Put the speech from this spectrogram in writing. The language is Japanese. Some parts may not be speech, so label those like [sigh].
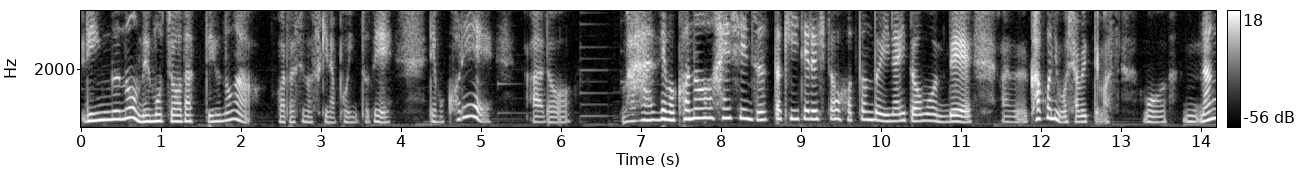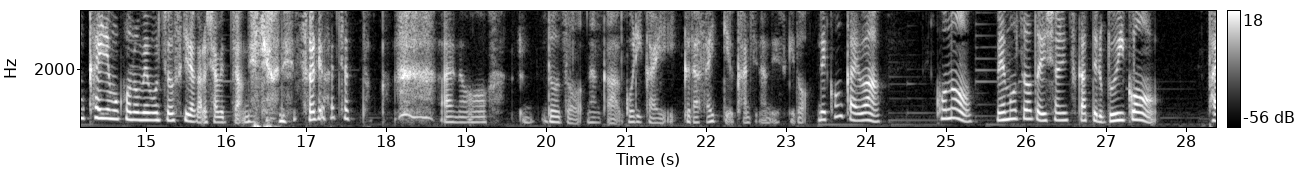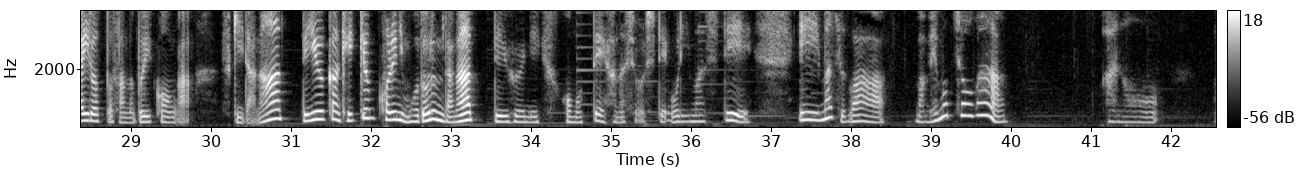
リングのメモ帳だっていうのが私の好きなポイントで、でもこれ、あの、まあでもこの配信ずっと聞いてる人ほとんどいないと思うんで、あの、過去にも喋ってます。もう何回でもこのメモ帳好きだから喋っちゃうんですよね。[laughs] それはちょっとあの、どうぞなんかご理解くださいっていう感じなんですけど。で、今回は、このメモ帳と一緒に使ってる V コーン、パイロットさんの V コーンが好きだなっていうか、結局これに戻るんだなっていうふうに思って話をしておりまして、えー、まずは、まあ、メモ帳は、あの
